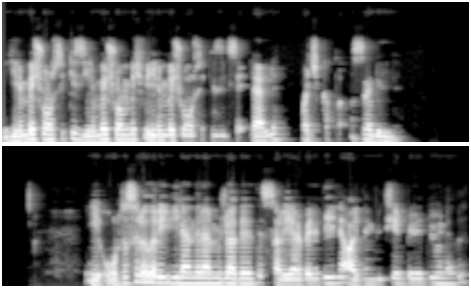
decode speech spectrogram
25-18, 25-15 ve 25-18'lik setlerle maçı kapatmasını bildi. E, orta sıraları ilgilendiren mücadelede Sarıyer Belediye ile Aydın Büyükşehir Belediye oynadı.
